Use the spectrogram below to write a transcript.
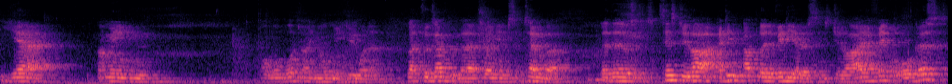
yeah, I mean, what, what, do I normally do when I, like for example, uh, when in September, there, there was, since July, I didn't upload a video since July, I think, or August,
